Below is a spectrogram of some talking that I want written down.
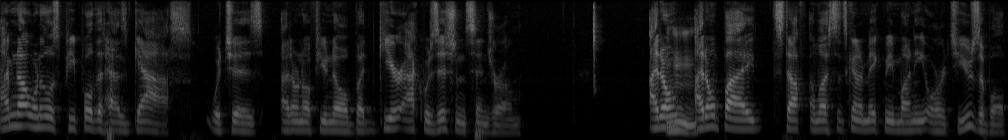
I'm not one of those people that has gas, which is I don't know if you know, but gear acquisition syndrome. I don't Mhm. I don't buy stuff unless it's going to make me money or it's usable.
